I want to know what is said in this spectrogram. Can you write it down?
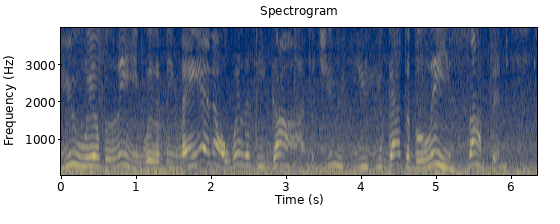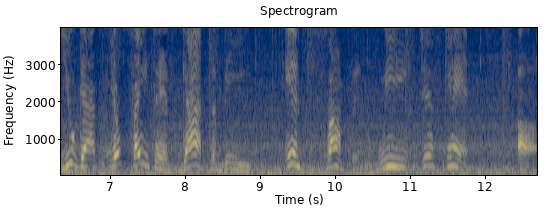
you will believe? Will it be man or will it be God? But you you you got to believe something. You got your faith has got to be in something. We just can't uh,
